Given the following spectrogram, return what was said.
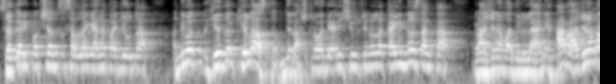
सहकारी पक्षांचा सल्ला घ्यायला पाहिजे होता. आणि मग हे जर केलं असतं म्हणजे राष्ट्रवादी आणि शिवसेनेला काही न सांगता राजीनामा दिलेला आहे. आणि हा राजीनामा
